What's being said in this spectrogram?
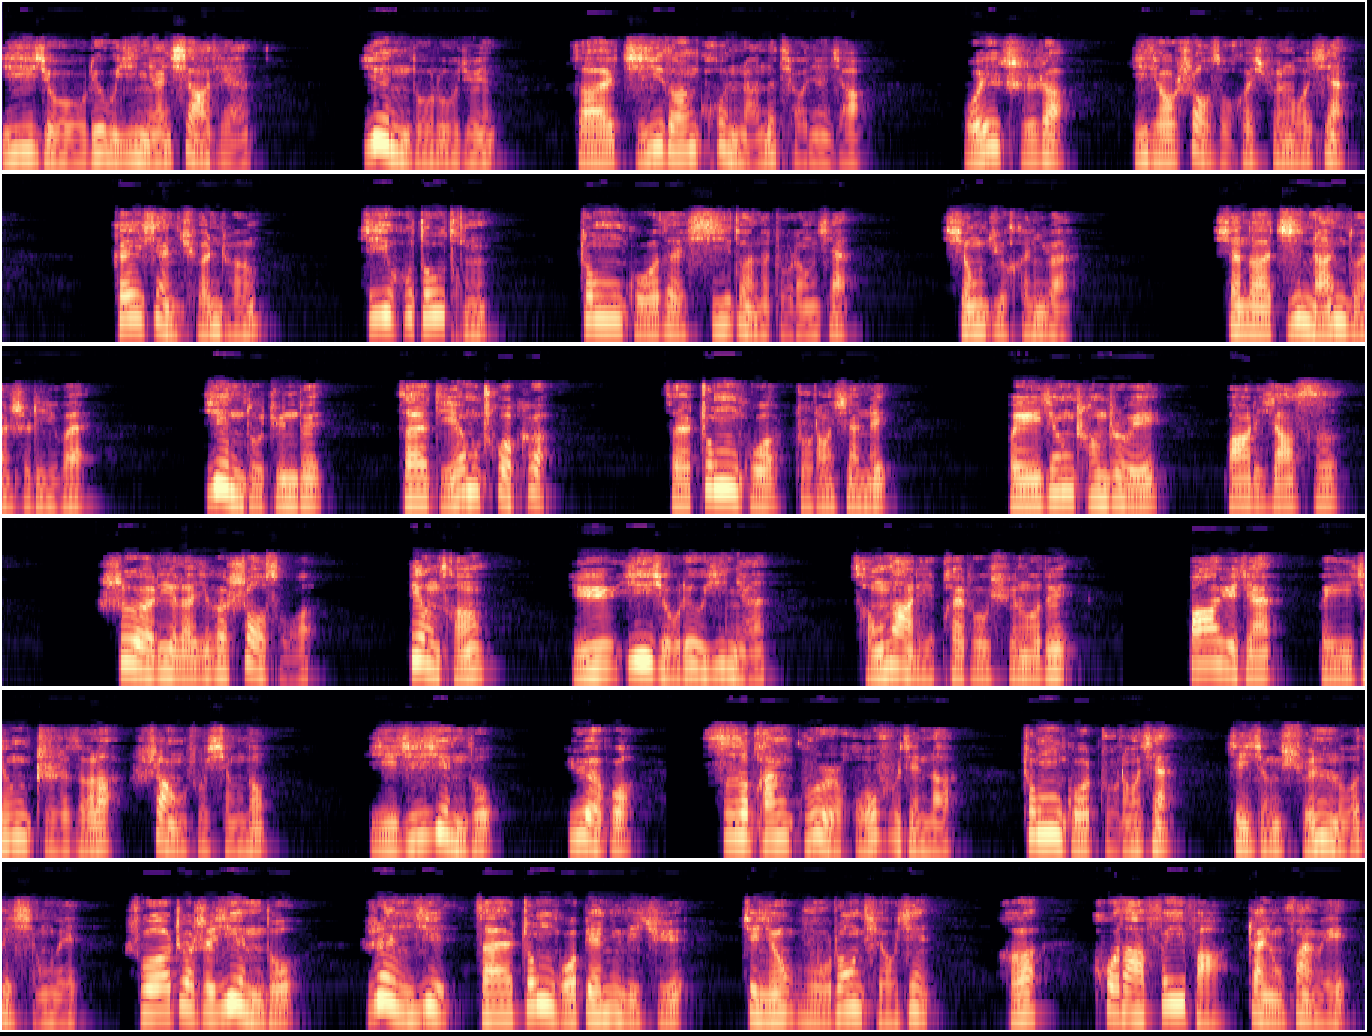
一九六一年夏天，印度陆军在极端困难的条件下，维持着一条哨所和巡逻线。该线全程几乎都同中国在西段的主张线相距很远。线的极南端是例外。印度军队在迭木错克，在中国主张线内，北京称之为巴里加斯，设立了一个哨所，并曾于1961年从那里派出巡逻队。八月间，北京指责了上述行动以及印度越过斯潘古尔湖附近的中国主张线进行巡逻的行为，说这是印度。任意在中国边境地区进行武装挑衅和扩大非法占用范围。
